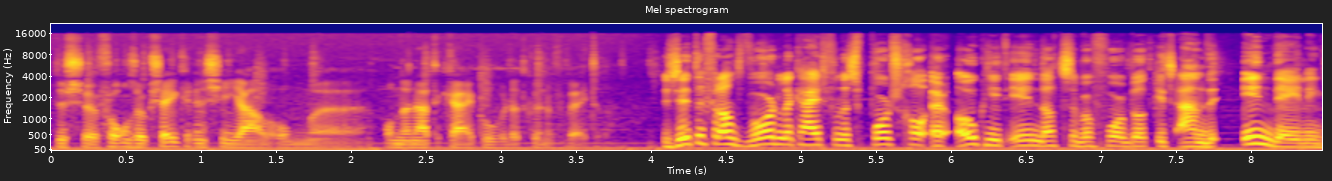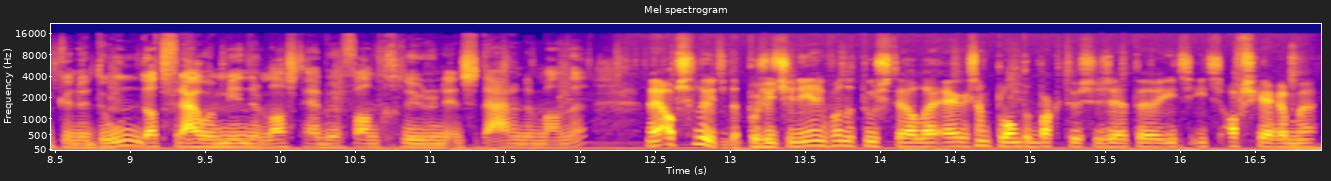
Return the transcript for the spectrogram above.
Dus voor ons ook zeker een signaal om, om daarna te kijken hoe we dat kunnen verbeteren. Zit de verantwoordelijkheid van de sportschool er ook niet in dat ze bijvoorbeeld iets aan de indeling kunnen doen? Dat vrouwen minder last hebben van glurende en starende mannen? Nee, absoluut. De positionering van de toestellen, ergens een plantenbak tussen zetten, iets, iets afschermen.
